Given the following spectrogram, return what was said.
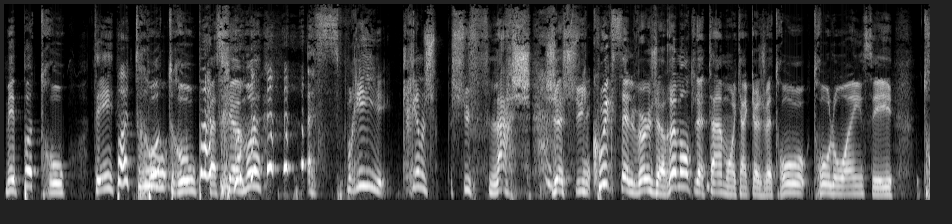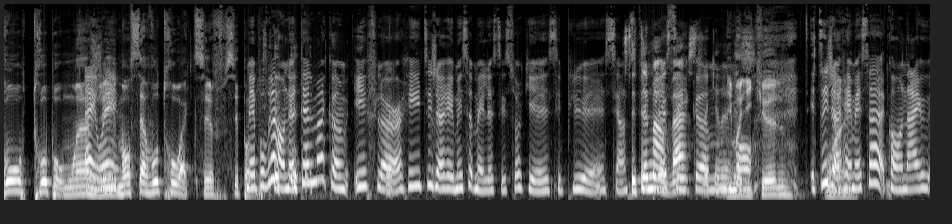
mais pas trop. Pas trop. Pas trop. parce que moi, esprit, crime, je je suis flash. Je suis quicksilver. Je remonte le temps, moi, quand que je vais trop, trop loin. C'est trop, trop pour moi. Hey, J'ai ouais. mon cerveau trop actif. C'est pas Mais bien. pour vrai, on a tellement comme effleuré, tu sais, j'aurais aimé ça, mais là, c'est sûr que c'est plus euh, scientifique. C'est tellement là, vaste, comme. Les bon, molécules. Tu sais, j'aurais Ouais. aimé ça qu'on aille,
